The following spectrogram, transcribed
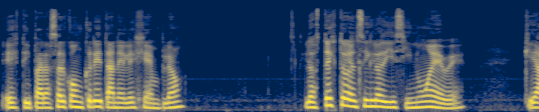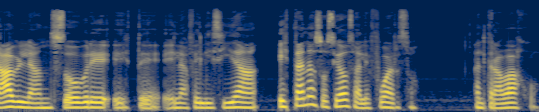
Este, y para ser concreta en el ejemplo, los textos del siglo XIX que hablan sobre este, la felicidad están asociados al esfuerzo, al trabajo.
